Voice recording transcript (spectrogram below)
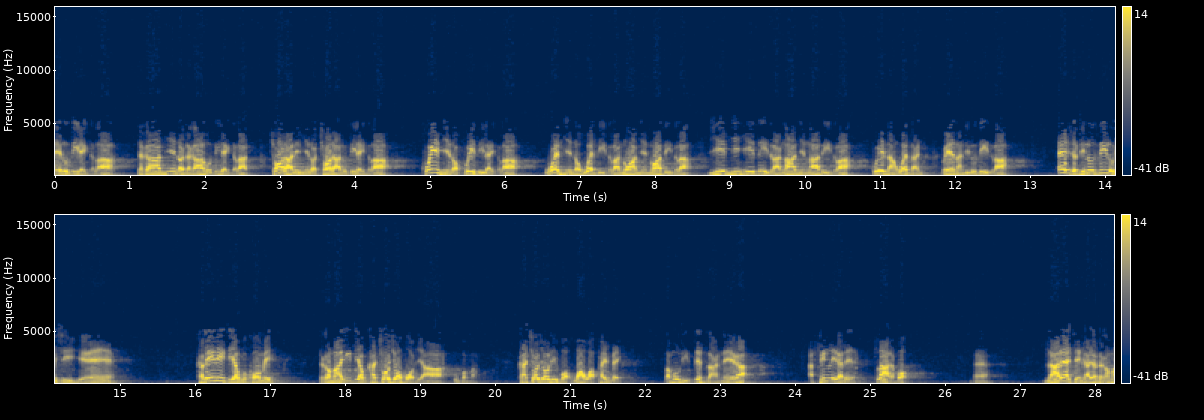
တယ်လို့သိလိုက်သလားဒကာမြင်တော့ဒကာကိုသိလိုက်သလားချောတာလေးမြင်တော့ချောတာလို့သိလိုက်သလားခွေးမြင်တော့ခွေးသိလိုက်သလားဝက်မြင်တော့ဝက်သိသလားနွားမြင်နွားသိသလားရေမြင်ရေသိသလားငါးမြင်ငါးသိသလားခွေးတန်ဝက်တန်ဘဲတန်ဒီလိုသိသလားအဲ့ဒါဒီလိုသိလို့ရှိရင်ခလေးလေးတယောက်ကိုခေါ်မေး ဒကမာကြီးတယောက်ခတ်ချောချောပေါ့ဗျာဥပမာခတ်ချောချောလေးပေါ့ဝဝဖိုက်မိတ်သမုဒိသစ္စာနယ်ကအသင်းလေးကလည်းလှတယ်ပေါ့အဲလာတဲ့အချိန်ခါကျဒကမ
